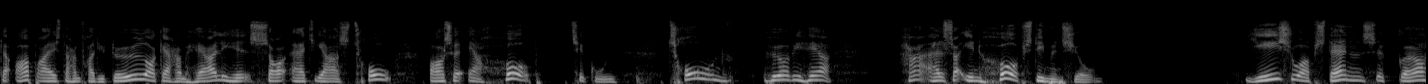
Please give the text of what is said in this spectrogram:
der oprejste ham fra de døde og gav ham herlighed, så at jeres tro også er håb til Gud. Troen, hører vi her, har altså en håbsdimension. Jesu opstandelse gør,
